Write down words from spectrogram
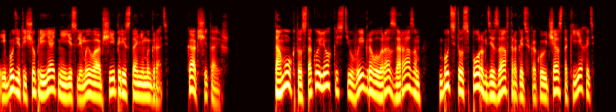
«И будет еще приятнее, если мы вообще перестанем играть. Как считаешь?» Тому, кто с такой легкостью выигрывал раз за разом, будь то спор, где завтракать, в какой участок ехать,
